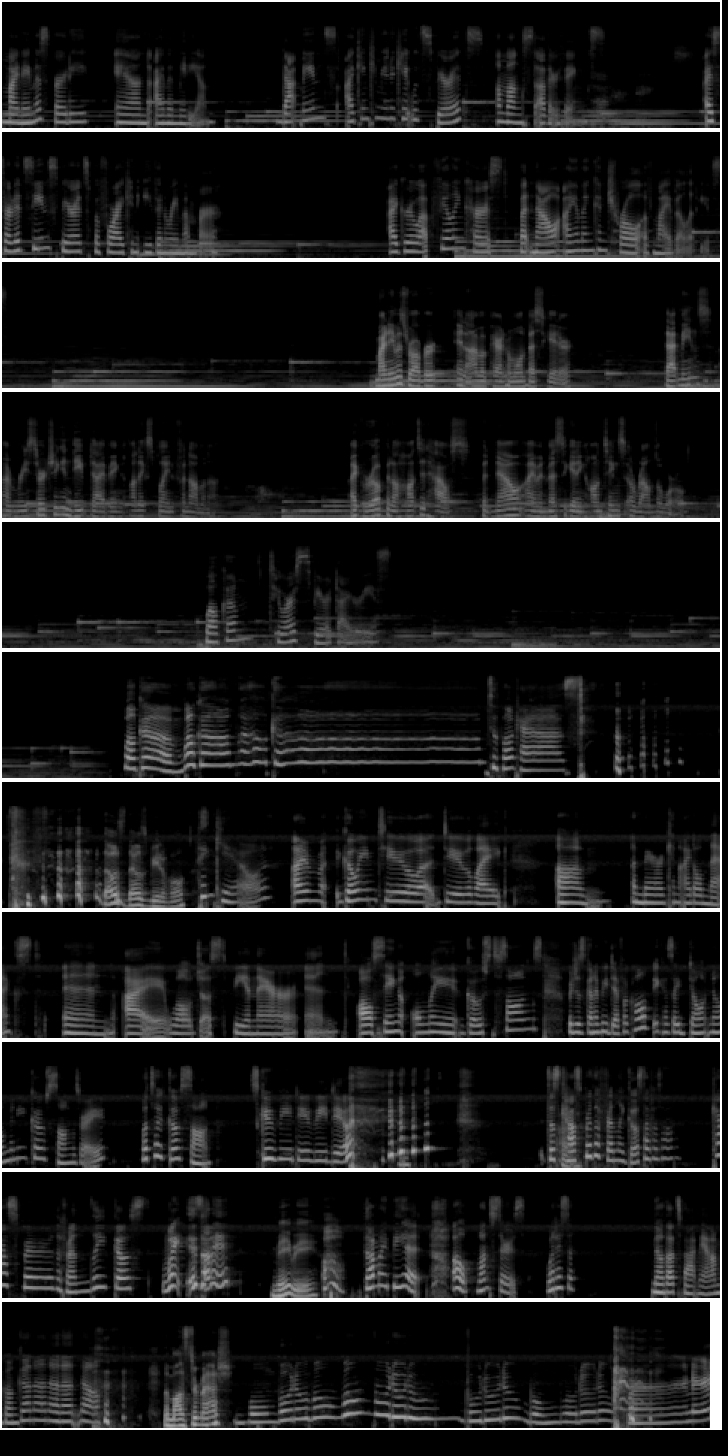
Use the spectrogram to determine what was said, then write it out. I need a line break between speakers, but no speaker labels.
My name is Birdie, and I'm a medium. That means I can communicate with spirits, amongst other things. I started seeing spirits before I can even remember. I grew up feeling cursed, but now I am in control of my abilities.
My name is Robert, and I'm a paranormal investigator. That means I'm researching and deep diving unexplained phenomena. I grew up in a haunted house, but now I am investigating hauntings around the world.
Welcome to our Spirit Diaries. Welcome, welcome, welcome to the podcast.
that was that was beautiful.
Thank you. I'm going to do like um American Idol next and I will just be in there and I'll sing only ghost songs, which is going to be difficult because I don't know many ghost songs, right? What's a ghost song? Scooby Dooby Doo. Does
Uh.
Casper the Friendly Ghost have a song? Casper, the friendly ghost. Wait, is that it?
Maybe.
Oh, that might be it. Oh, monsters. What is it? No, that's Batman. I'm going gonna na na no.
the monster mash.
Boom boom boom boom boom doo doo.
